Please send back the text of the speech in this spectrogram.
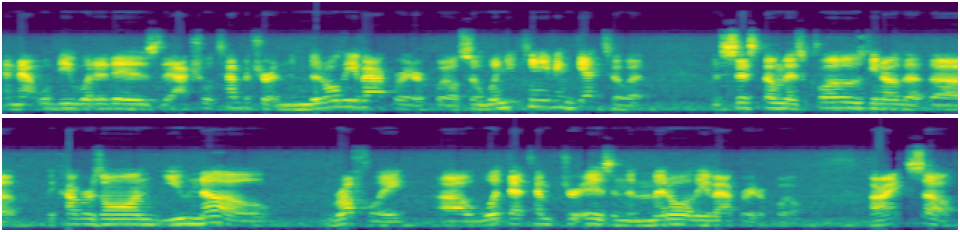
and that will be what it is, the actual temperature in the middle of the evaporator coil. So when you can't even get to it, the system is closed, you know, the, the, the cover's on, you know roughly uh, what that temperature is in the middle of the evaporator coil. All right, so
